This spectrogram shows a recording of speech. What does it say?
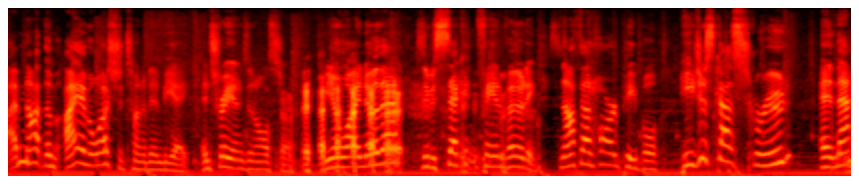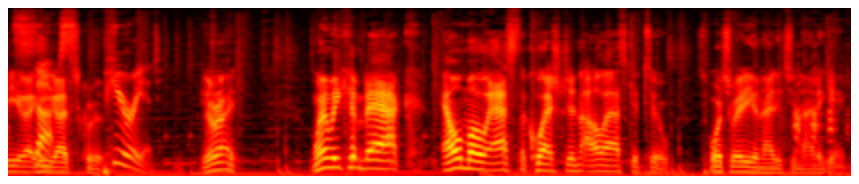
I'm not the. I haven't watched a ton of NBA, and Trae Young's an All Star. You know why I know that? Because he was second in fan voting. It's not that hard, people. He just got screwed, and that He got- he sucks. got screwed. Period. You're right. When we come back, Elmo asked the question. I'll ask it too. Sports Radio 92.9 a game.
